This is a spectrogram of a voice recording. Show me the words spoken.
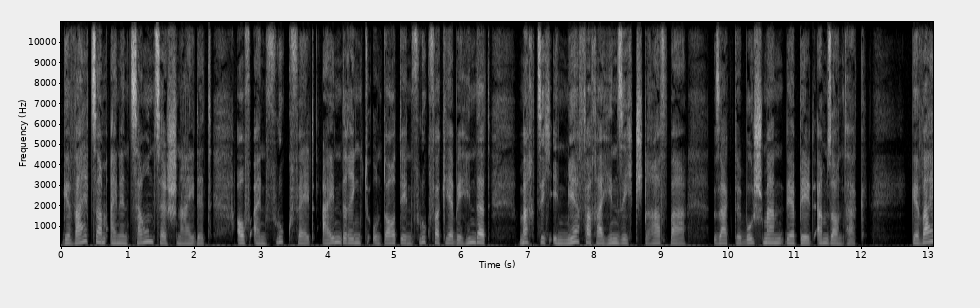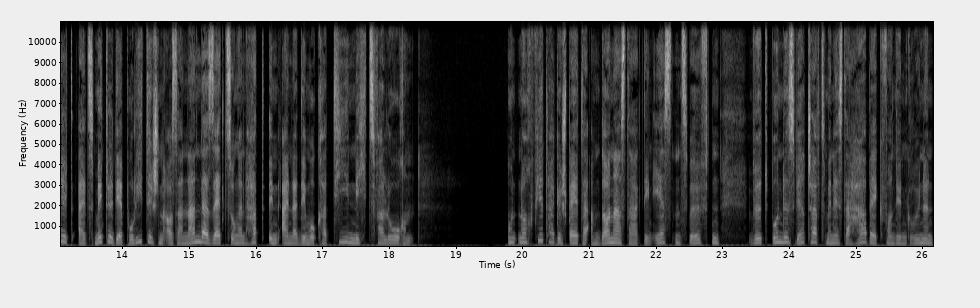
gewaltsam einen Zaun zerschneidet, auf ein Flugfeld eindringt und dort den Flugverkehr behindert, macht sich in mehrfacher Hinsicht strafbar, sagte Buschmann der Bild am Sonntag. Gewalt als Mittel der politischen Auseinandersetzungen hat in einer Demokratie nichts verloren. Und noch vier Tage später, am Donnerstag, den 1.12., wird Bundeswirtschaftsminister Habeck von den Grünen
